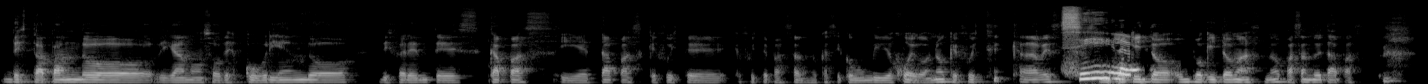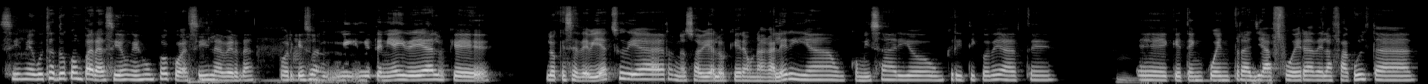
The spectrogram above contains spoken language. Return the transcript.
destapando, digamos, o descubriendo diferentes capas y etapas que fuiste, que fuiste pasando, casi como un videojuego, ¿no? Que fuiste cada vez un, poquito, un poquito más, ¿no? Pasando etapas. Sí, me gusta tu comparación, es un poco así, la verdad, porque eso ni, tenía idea lo que, lo que se debía estudiar, no sabía lo que era una galería, un comisario, un crítico de arte, mm. eh, que te encuentras ya fuera de la facultad,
